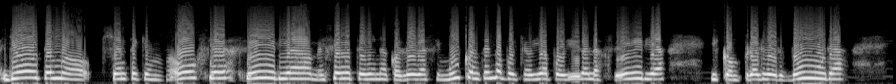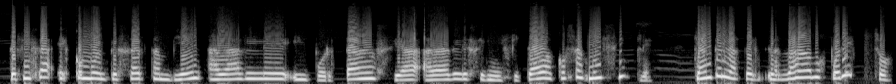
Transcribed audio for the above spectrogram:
Yo tengo gente que, oh, fui a la feria, me decía que una colega así muy contenta porque había podido ir a la feria y comprar verdura te fijas, es como empezar también a darle importancia, a darle significado a cosas muy simples, que antes las, dábamos por hecho.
